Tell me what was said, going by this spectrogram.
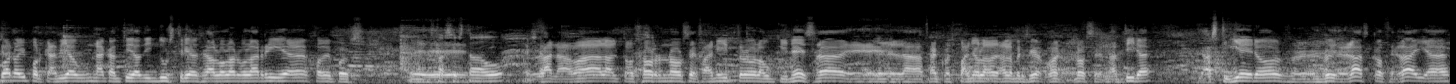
Bueno, y porque había una cantidad de industrias a lo largo de la ría, joder, pues... Eh, estado... La Naval, Altos Hornos, Cefanitro, la Uquinesa, eh, la Franco-Española de la Universidad, bueno, no sé, la tira, Astilleros, Ruiz de Velasco, Celaya,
